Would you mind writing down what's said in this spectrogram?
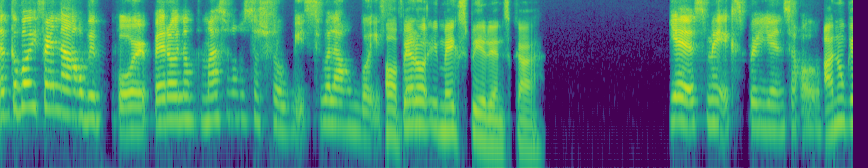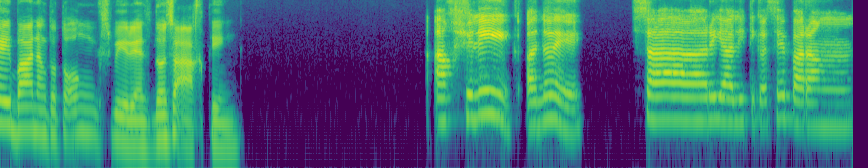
Nagka-boyfriend na ako before, pero nung pumasok ako sa showbiz, wala akong Oh, pero boyfriend. may experience ka? Yes, may experience ako. Anong kaiba ng totoong experience dun sa acting? Actually, ano, eh, sa reality kasi parang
